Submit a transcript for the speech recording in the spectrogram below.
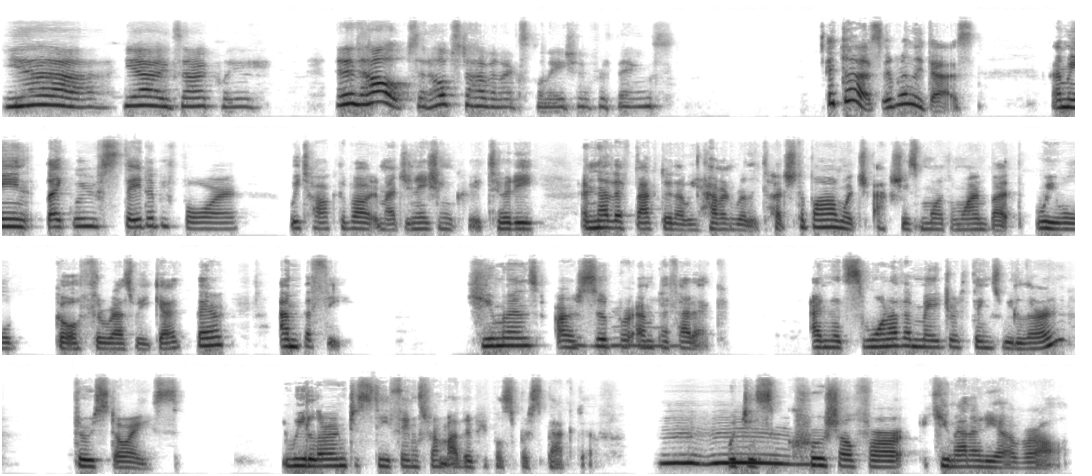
Yeah. Yeah. Exactly. And it helps. It helps to have an explanation for things. It does. It really does. I mean, like we've stated before, we talked about imagination, creativity. Another factor that we haven't really touched upon, which actually is more than one, but we will go through as we get there empathy. Humans are super mm-hmm. empathetic. And it's one of the major things we learn through stories. We learn to see things from other people's perspective, mm-hmm. which is mm-hmm. crucial for humanity overall.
